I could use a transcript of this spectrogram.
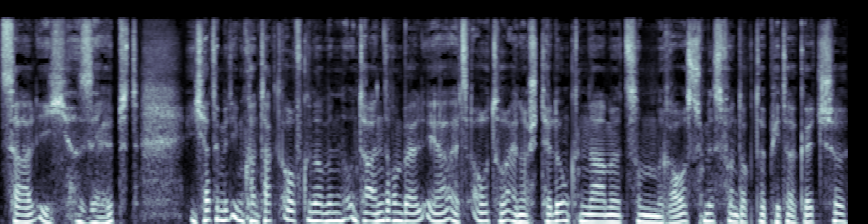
zahle ich selbst. Ich hatte mit ihm Kontakt aufgenommen, unter anderem, weil er als Autor einer Stellungnahme zum Rausschmiss von Dr. Peter Götzsche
